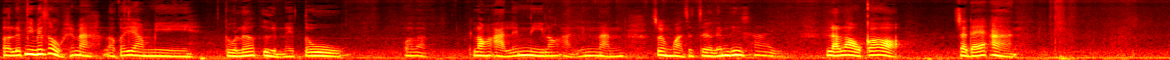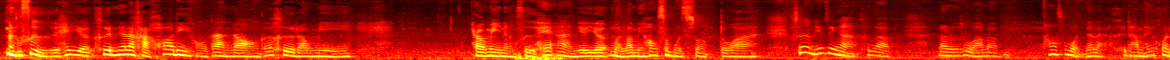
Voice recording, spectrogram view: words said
เออเล่มนี้ไม่สนุกใช่ไหมเราก็ยังมีตัวเลือกอื่นในตู้ ว่าแบบลองอ่านเล่มนี้ลองอ่านเล่มนั้น จนกว่าจะเจอเล่มที่ใช่ แล้วเราก็จะได้อ่าน หนังสือให้เยอะขึ้นนี่แหละค่ะ ข้อดีของการดองก็คือเรามีเรามีหนังสือให้อ่านเยอะๆ เหมือนเรามีห้องสมุดส่วนตัว ซึ่งอันที่จริงอะคือแบบ เรารู้สึกว่าแบบห้องสมุดนั่นแหละ คือทำให้คน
